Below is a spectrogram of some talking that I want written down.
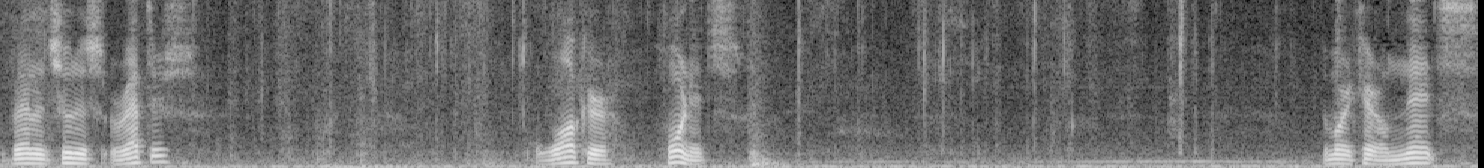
Valanciunas Raptors. Walker Hornets. DeMarre Carroll Nets.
